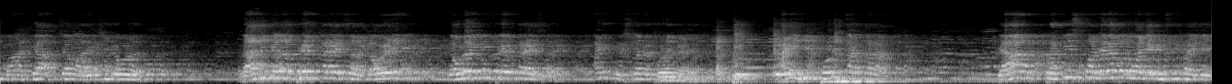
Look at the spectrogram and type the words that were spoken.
माझ्या आजच्या गवळ राधिकेला प्रेम करायचं गवळे गवळणी प्रेम करायचं आणि कृष्णाला थोडी काढायची आणि ही थोडी काढताना त्या प्रतिस्पर्धेला पण माझ्या घेतली पाहिजे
